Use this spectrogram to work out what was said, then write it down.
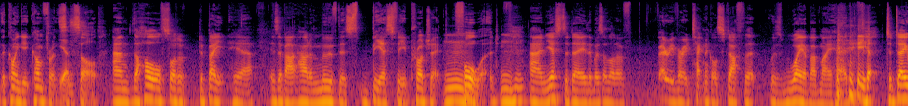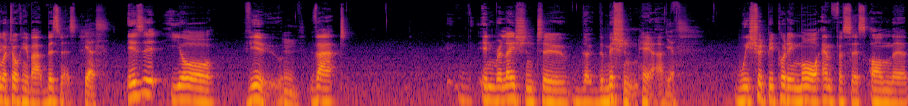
the CoinGeek conference in Seoul, and the whole sort of debate here is about how to move this BSV project Mm. forward. Mhm. And yesterday there was a lot of very very technical stuff that was way above my head. yeah. Today we're talking about business. Yes. Is it your view Mm. that in relation to the, the mission here, Yes. We should be putting more emphasis on the,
